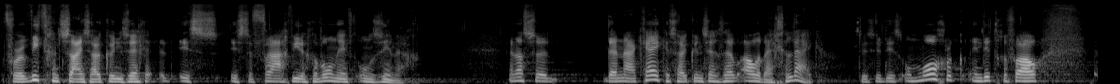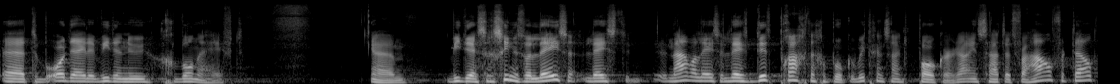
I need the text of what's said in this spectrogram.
Voor Wittgenstein zou je kunnen zeggen, is, is de vraag wie er gewonnen heeft onzinnig. En als we daarnaar kijken, zou je kunnen zeggen, ze hebben allebei gelijk. Dus het is onmogelijk in dit geval uh, te beoordelen wie er nu gewonnen heeft. Um, wie deze geschiedenis wil lezen, leest, na lezen, leest dit prachtige boek, Wittgenstein's Poker. Daarin staat het verhaal verteld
